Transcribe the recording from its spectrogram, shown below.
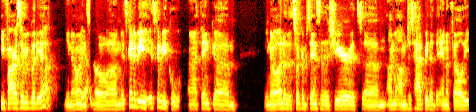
he fires everybody up, you know, and yeah. so um, it's gonna be it's gonna be cool. And I think um, you know, under the circumstances of this year, it's um, I'm I'm just happy that the NFL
